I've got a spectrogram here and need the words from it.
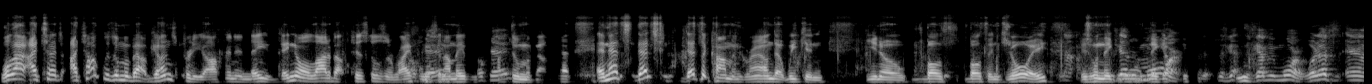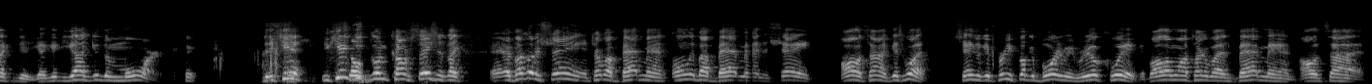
Well, I I, touch, I talk with them about guns pretty often, and they they know a lot about pistols and rifles, Okay, and I'm able to talk to them about that. And that's that's that's a common ground that we can, you know, both both enjoy No, is when they there's gotta go. be They more. go There's got, there's got to be more. What else does Aaron like to do? You got you got to give them more. You can't you can't So- keep going to conversations like if I go to Shane and talk about Batman only about Batman and Shane all the time. Guess what? Shane's gonna get pretty fucking bored of me real quick. If all I want to talk about is Batman all the time.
